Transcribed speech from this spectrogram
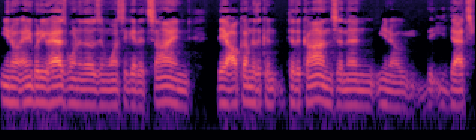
you know anybody who has one of those and wants to get it signed they all come to the to the cons and then you know that's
